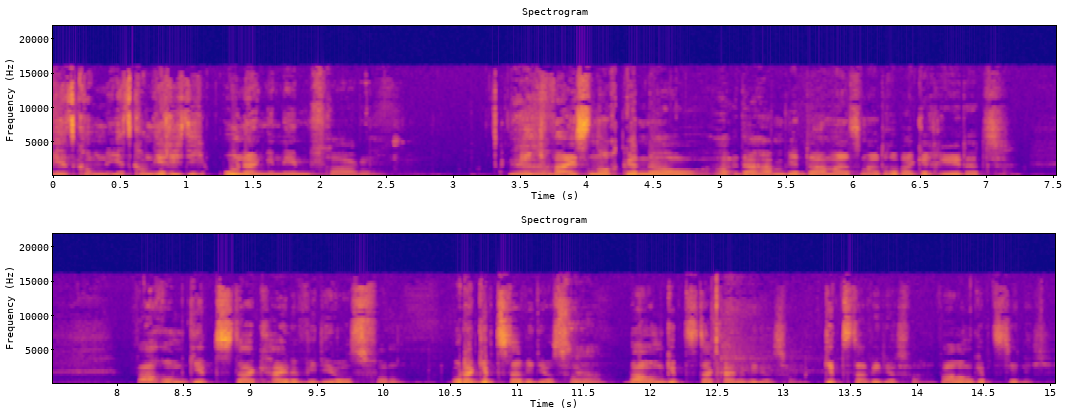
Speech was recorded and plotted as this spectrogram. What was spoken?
jetzt kommen, jetzt kommen die richtig unangenehmen Fragen. Ja. Ich weiß noch genau, da haben wir damals mal drüber geredet. Warum gibt es da keine Videos von? Oder gibt es da Videos von? Ja. Warum gibt es da keine Videos von? Gibt es da Videos von? Warum gibt es die nicht?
